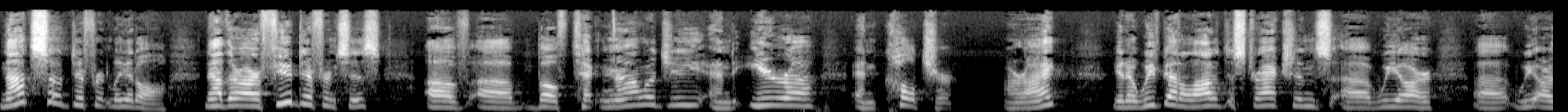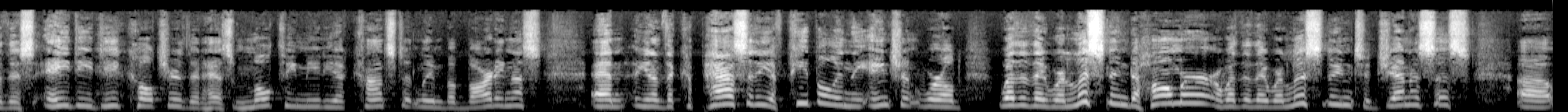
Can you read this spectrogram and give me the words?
Not so differently at all. Now, there are a few differences of uh, both technology and era and culture, all right? You know, we've got a lot of distractions. Uh, we, are, uh, we are this ADD culture that has multimedia constantly bombarding us. And, you know, the capacity of people in the ancient world, whether they were listening to Homer or whether they were listening to Genesis, uh,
